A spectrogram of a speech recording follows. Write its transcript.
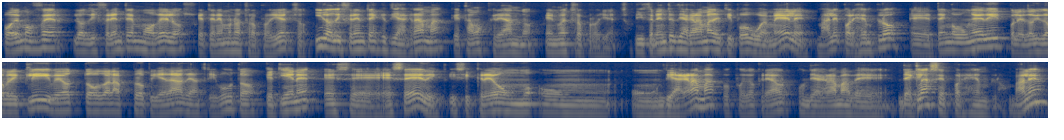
podemos ver los diferentes modelos que tenemos en nuestro proyecto y los diferentes diferentes diagramas que estamos creando en nuestro proyecto. Diferentes diagramas de tipo UML, ¿vale? Por ejemplo, eh, tengo un edit, pues le doy doble clic y veo todas las propiedades, atributos que tiene ese, ese edit. Y si creo un, un, diagrama, pues puedo crear un diagrama de, de, clases, por ejemplo, ¿vale?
